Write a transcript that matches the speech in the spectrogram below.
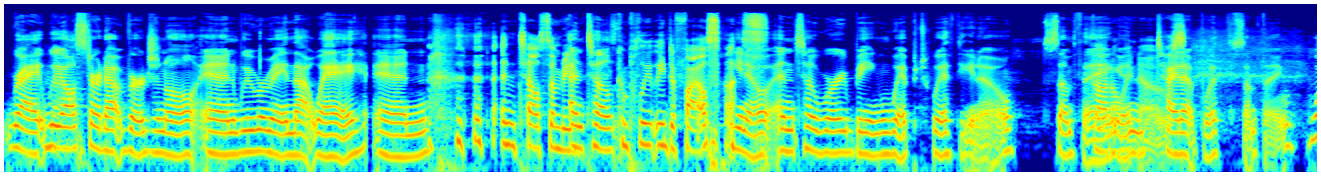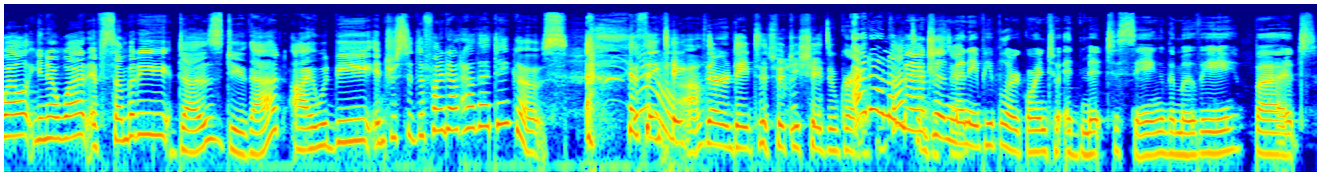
right? We all start out virginal, and we remain that way, and until somebody Until- completely defiles us. you know, until we're being whipped with, you know, something God only and knows. tied up with something. Well, you know what? If somebody does do that, I would be interested to find out how that date goes. if they take their date to Fifty Shades of Grey. I don't That's imagine many people are going to admit to seeing the movie, but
